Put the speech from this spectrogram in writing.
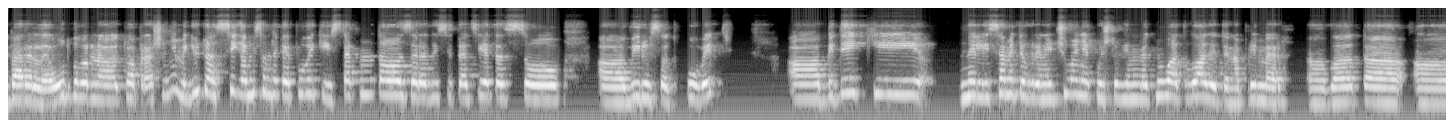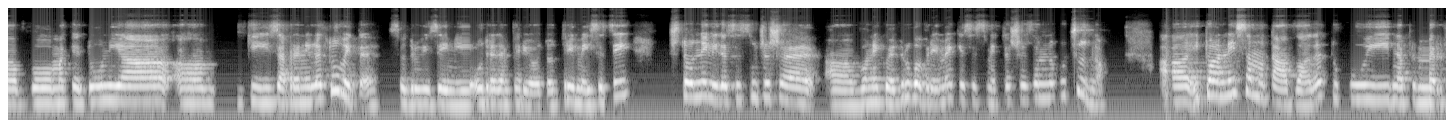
бареле одговор на тоа прашање, меѓутоа сега мислам дека е повеќе истакнато заради ситуацијата со а, вирусот COVID, а, бидејќи нели самите ограничувања кои што ги наметнуваат владите, на пример, владата а, во Македонија а, ги забрани летовите со други земји одреден период од три месеци, што нели да се случеше а, во некое друго време ќе се сметаше за многу чудно. А, и тоа не само таа влада, туку и на пример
